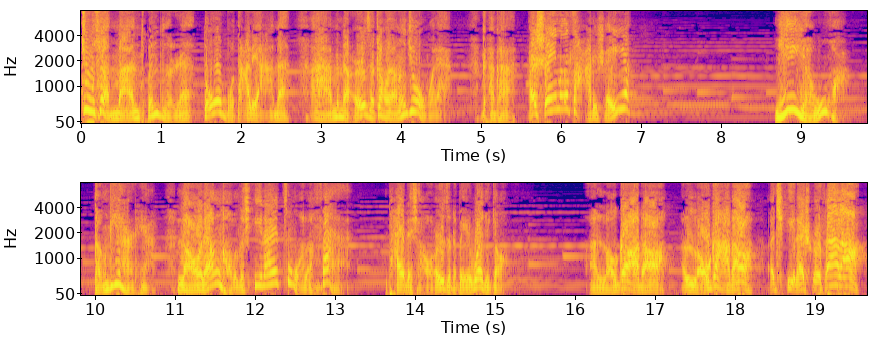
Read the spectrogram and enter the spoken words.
就算满屯子的人都不搭理俺们，俺们的儿子照样能救过来。看看还谁能咋的谁呀？一夜无话。等第二天，老两口子起来做了饭，拍着小儿子的被窝就叫：“啊，老疙瘩，老疙瘩，起来吃饭了。”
